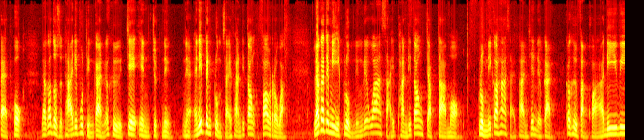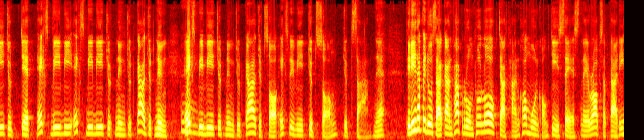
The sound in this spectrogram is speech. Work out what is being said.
BA2.86 แล้วก็ตัวสุดท้ายที่พูดถึงกันก็คือ JN.1 เนี่ยอันนี้เป็นกลุ่มสายพันธุ์ที่ต้องเฝ้าระวัง แล้วก็จะมีอีกกลุ่มหนึ่งเรียกว่าสายพันธุ์ที่ต้องจับตามอง กลุ่มนี้ก็ 5 สายพันธุ์เช่นเดียวกัน ก็คือฝั่งขวา DV.7 XBB XBB.1.9.1 XBB.1.9.2 XBB.2.3 เนี่ยทีนี้ถ้าไปดูสถานการณ์ภาพรวมทั่วโลกจากฐานข้อมูลของ GSAS ในรอบสัปดาห์ที่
